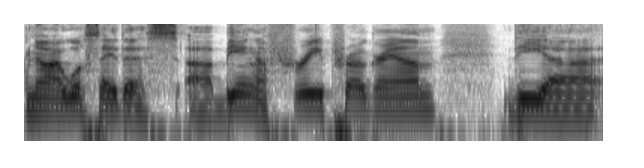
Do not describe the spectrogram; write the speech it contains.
Now, I will say this uh, being a free program, the uh,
